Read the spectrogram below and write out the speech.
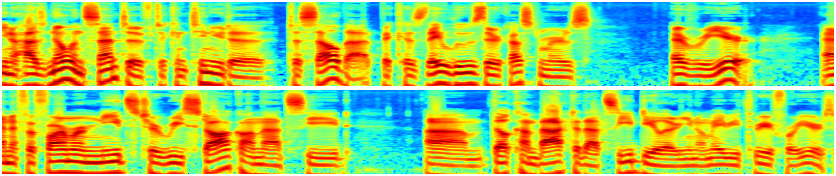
you know, has no incentive to continue to to sell that because they lose their customers every year. And if a farmer needs to restock on that seed, um, they'll come back to that seed dealer, you know, maybe three or four years.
